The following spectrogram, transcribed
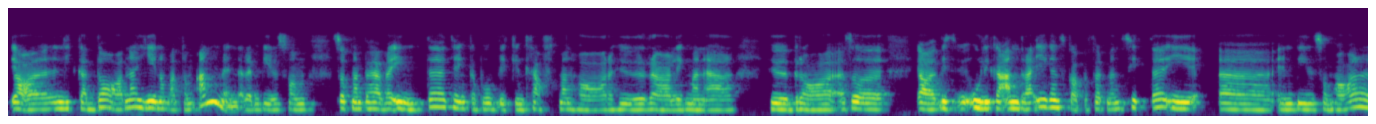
ja, likadana genom att de använder en bil som, så att man behöver inte tänka på vilken kraft man har, hur rörlig man är, hur bra, alltså ja, olika andra egenskaper. För att man sitter i eh, en bil som har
